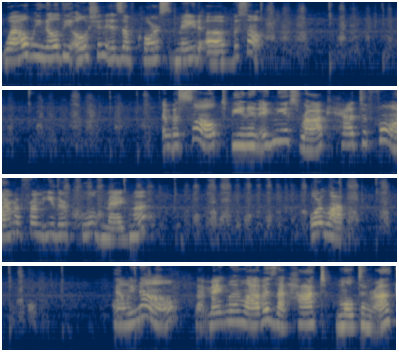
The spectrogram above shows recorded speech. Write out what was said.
Well, we know the ocean is, of course, made of basalt. And basalt, being an igneous rock, had to form from either cooled magma or lava. Now we know that magma and lava is that hot molten rock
